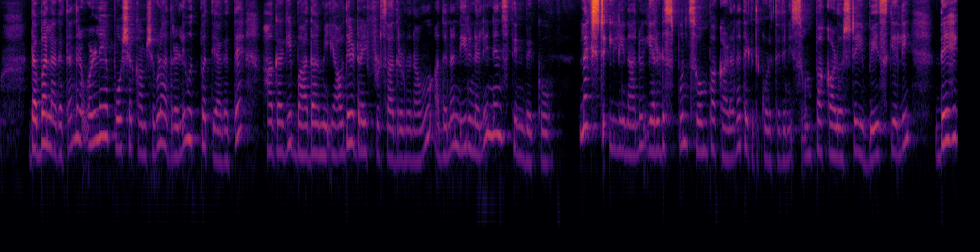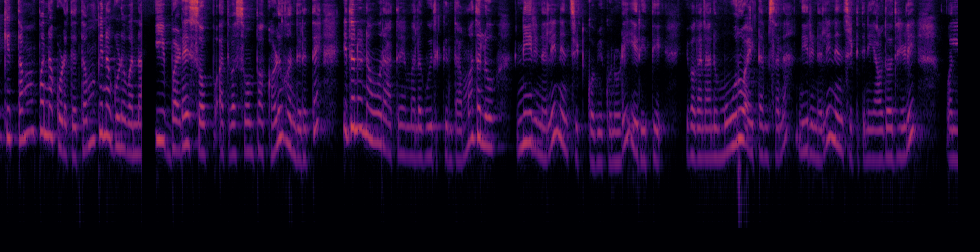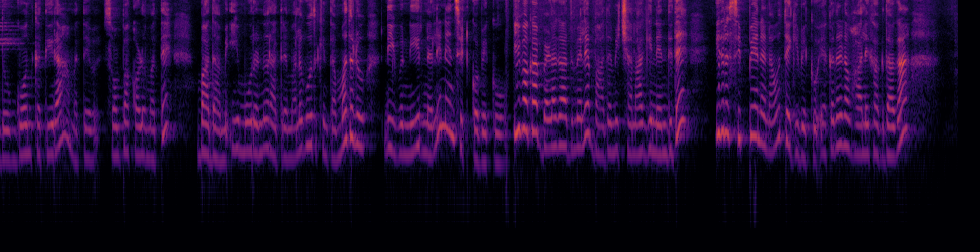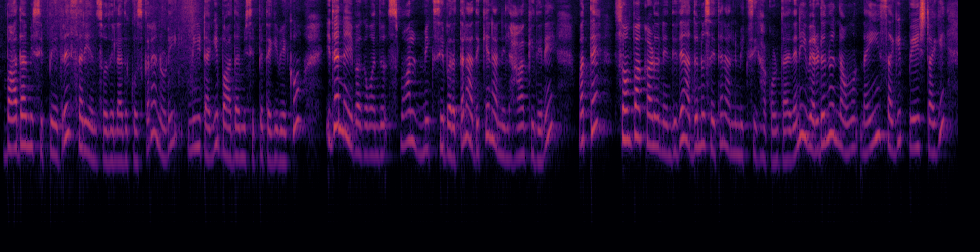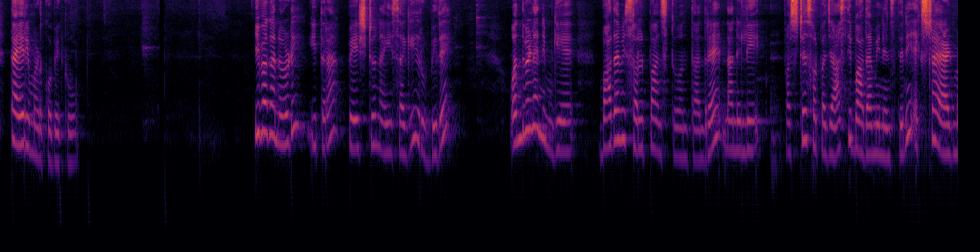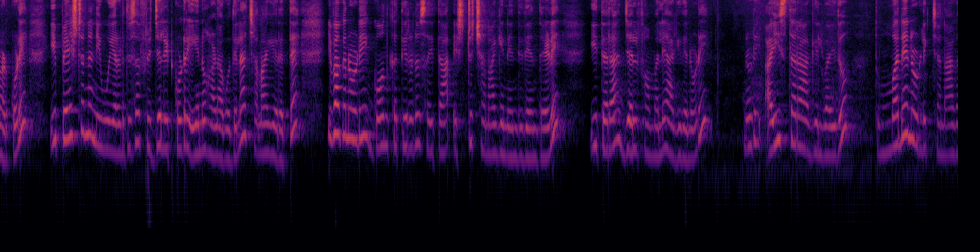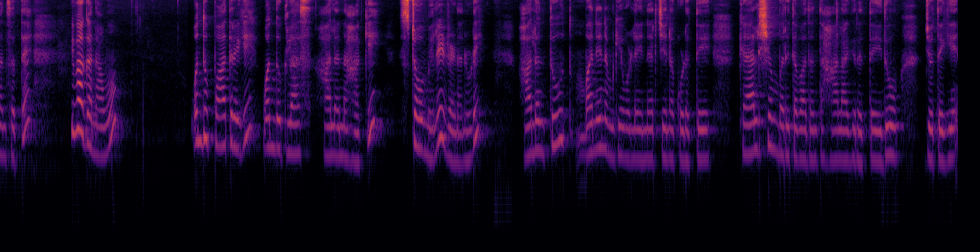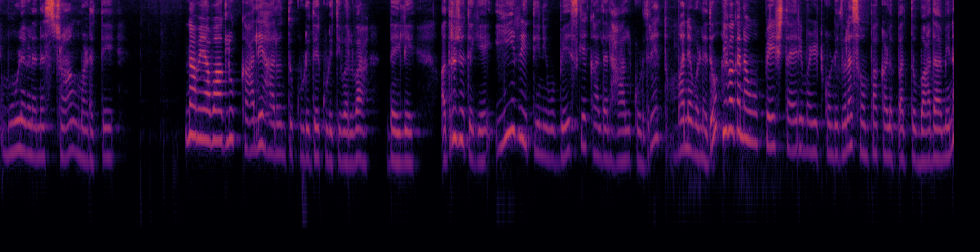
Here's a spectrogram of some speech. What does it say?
ಡಬಲ್ ಆಗುತ್ತೆ. ಅಂದರೆ ಒಳ್ಳೆಯ ಪೋಷಕಾಂಶಗಳು ಅದರಲ್ಲಿ ಉತ್ಪತ್ತಿ ಆಗುತ್ತೆ. ಹಾಗಾಗಿ ಬಾದಾಮಿ ಯಾವುದೇ ಡ್ರೈ ಫ್ರೂಟ್ಸ್ ಆದ್ರೂ ನಾವು ಅದನ್ನು ನೀರಿನಲ್ಲಿ ನೆನೆಸಿ ತಿನ್ನಬೇಕು ನೆಕ್ಸ್ಟ್ ಇಲ್ಲಿ ನಾನು ಎರಡು ಸ್ಪೂನ್ ಸೋಂಪಾ ಕಾಳನ್ನು ತೆಗೆದುಕೊಳ್ತಿದ್ದೀನಿ. ಸೋಂಪಾ ಕಾಳು ಅಷ್ಟೇ ಈ ಬೇಸಿಗೆಯಲ್ಲಿ ದೇಹಕ್ಕೆ ತಂಪನ್ನು ಕೊಡುತ್ತೆ. ತಂಪಿನ ಗುಣವನ್ನು ಈ ಬಡೆ ಸೊಪ್ಪು ಅಥವಾ ಸೋಂಪಾ ಕಾಳು ಹೊಂದಿರುತ್ತೆ. ಇದನ್ನು ನಾವು ರಾತ್ರಿ ಮಲಗುವುದಕ್ಕಿಂತ ಮೊದಲು ನೀರಿನಲ್ಲಿ ನೆನೆಸಿಟ್ಕೋಬೇಕು ನೋಡಿ ಈ ರೀತಿ. ಇವಾಗ ನಾನು ಮೂರು ಐಟಮ್ಸನ್ನು ನೀರಿನಲ್ಲಿ ನೆನೆಸಿಟ್ಟಿದ್ದೀನಿ. ಯಾವುದಾದ್ರು ಹೇಳಿ? ಒಂದು ಗೋಂದ್ ಕತೀರ ಮತ್ತು ಸೋಂಪಾ ಕಾಳು ಮತ್ತು ಬಾದಾಮಿ. ಈ ಮೂರನ್ನು ರಾತ್ರಿ ಮಲಗುವುದಕ್ಕಿಂತ ಮೊದಲು ನೀವು ನೀರಿನಲ್ಲಿ ನೆನೆಸಿಟ್ಕೋಬೇಕು. ಇವಾಗ ಬೆಳಗಾದ ಮೇಲೆ ಬಾದಾಮಿ ಚೆನ್ನಾಗಿ ನೆಂದಿದೆ. ಇದರ ಸಿಪ್ಪೆಯನ್ನು ನಾವು ತೆಗಿಬೇಕು. ಯಾಕಂದರೆ ನಾವು ಹಾಲಿಗೆ ಹಾಕಿದಾಗ ಬಾದಾಮಿ ಸಿಪ್ಪೆ ಇದ್ದರೆ ಸರಿ ಅನಿಸೋದಿಲ್ಲ. ಅದಕ್ಕೋಸ್ಕರ ನೋಡಿ, ನೀಟಾಗಿ ಬಾದಾಮಿ ಸಿಪ್ಪೆ ತೆಗಿಬೇಕು. ಇದನ್ನು ಇವಾಗ ಒಂದು ಸ್ಮಾಲ್ ಮಿಕ್ಸಿ ಬರುತ್ತಲ್ಲ, ಅದಕ್ಕೆ ನಾನು ಇಲ್ಲಿ ಹಾಕಿದ್ದೀನಿ. ಮತ್ತು ಸೊಂಪ ಕಾಳು ನೆಂದಿದೆ, ಅದನ್ನು ಸಹಿತ ನಾನು ಮಿಕ್ಸಿಗೆ ಹಾಕ್ಕೊಳ್ತಾ ಇದ್ದೀನಿ. ಇವೆರಡನ್ನೂ ನಾವು ನೈಸಾಗಿ ಪೇಸ್ಟಾಗಿ ತಯಾರಿ ಮಾಡ್ಕೋಬೇಕು. ಇವಾಗ ನೋಡಿ, ಈ ಥರ ಪೇಸ್ಟು ನೈಸಾಗಿ ರುಬ್ಬಿದೆ. ಒಂದು ವೇಳೆ ನಿಮಗೆ ಬಾದಾಮಿ ಸ್ವಲ್ಪ ಅನಿಸ್ತು ಅಂತ ಅಂದರೆ ನಾನಿಲ್ಲಿ ಫಸ್ಟೇ ಸ್ವಲ್ಪ ಜಾಸ್ತಿ ಬಾದಾಮಿ ನೆನೆಸ್ತೀನಿ. ಎಕ್ಸ್ಟ್ರಾ ಆ್ಯಡ್ ಮಾಡ್ಕೊಳ್ಳಿ. ಈ ಪೇಸ್ಟನ್ನು ನೀವು ಎರಡು ದಿವಸ ಫ್ರಿಜ್ಜಲ್ಲಿ ಇಟ್ಕೊಂಡ್ರೆ ಏನೂ ಹಾಳಾಗೋದಿಲ್ಲ, ಚೆನ್ನಾಗಿರುತ್ತೆ. ಇವಾಗ ನೋಡಿ ಗೋಂದ್ ಕತ್ತೀರನು ಸಹಿತ ಎಷ್ಟು ಚೆನ್ನಾಗಿ ನೆಂದಿದೆ ಅಂತೇಳಿ ಈ ಥರ ಜೆಲ್ ಫಾರ್ಮಲ್ಲಿ ಆಗಿದೆ ನೋಡಿ. ನೋಡಿ, ಐಸ್ ಥರ ಆಗಿಲ್ವಾ ಇದು? ತುಂಬಾ ನೋಡ್ಲಿಕ್ಕೆ ಚೆನ್ನಾಗಿ ಅನಿಸುತ್ತೆ. ಇವಾಗ ನಾವು ಒಂದು ಪಾತ್ರೆಗೆ ಒಂದು ಗ್ಲಾಸ್ ಹಾಲನ್ನು ಹಾಕಿ ಸ್ಟವ್ ಮೇಲೆ ಇಡೋಣ ನೋಡಿ. ಹಾಲಂತೂ ತುಂಬಾ ನಮಗೆ ಒಳ್ಳೆ ಎನರ್ಜಿಯನ್ನು ಕೊಡುತ್ತೆ. ಕ್ಯಾಲ್ಶಿಯಂ ಭರಿತವಾದಂಥ ಹಾಲಾಗಿರುತ್ತೆ ಇದು. ಜೊತೆಗೆ ಮೂಳೆಗಳನ್ನು ಸ್ಟ್ರಾಂಗ್ ಮಾಡುತ್ತೆ. ನಾವು ಯಾವಾಗಲೂ ಖಾಲಿ ಹಾಲಂತೂ ಕುಡಿದೇ ಕುಡಿತೀವಲ್ವಾ ಡೈಲಿ? ಅದ್ರ ಜೊತೆಗೆ ಈ ರೀತಿ ನೀವು ಬೇಸಿಗೆ ಕಾಲದಲ್ಲಿ ಹಾಲು ಕುಡಿದ್ರೆ ತುಂಬಾ ಒಳ್ಳೆಯದು ಇವಾಗ ನಾವು ಪೇಸ್ಟ್ ತಯಾರಿ ಮಾಡಿ ಇಟ್ಕೊಂಡಿದ್ವಲ್ಲ, ಸೋಂಪಾ ಕಾಳು ಮತ್ತು ಬಾದಾಮಿನ,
